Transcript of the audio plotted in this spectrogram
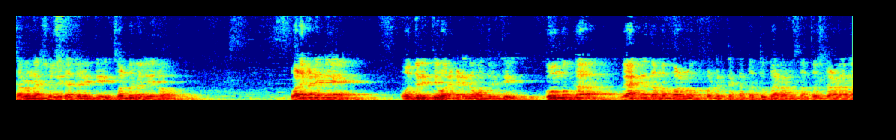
ಸರ್ವನಾಶವಾಗಿದೆ ಅದೇ ರೀತಿ ಸಂಡೂರಲ್ಲಿ ಏನು ಒಳಗಡೆನೆ ಒಂದು ರೀತಿ, ಹೊರಗಡೆನೆ ಒಂದು ರೀತಿ ಗೋಮುಖ ವ್ಯಾಕರಣದ ಮಕ್ಕಳನ್ನು ಹೊತ್ಕೊಂಡಿರ್ತಕ್ಕಂಥ ತುಕಾರಾಮ ಸಂತೋಷ್ ರಾಣರ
